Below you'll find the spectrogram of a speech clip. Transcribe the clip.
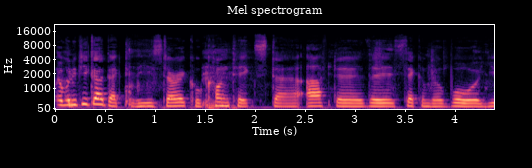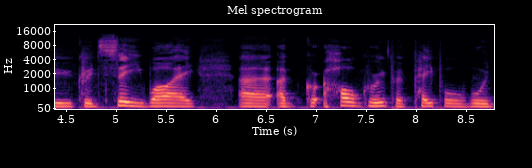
Well, if you go back to the historical context uh, after the Second World War, you could see why uh, a, gr- a whole group of people would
